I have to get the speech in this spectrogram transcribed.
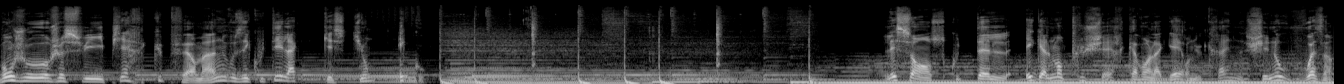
Bonjour, je suis Pierre Kupferman, vous écoutez la question écho. L'essence coûte-t-elle également plus cher qu'avant la guerre en Ukraine chez nos voisins?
